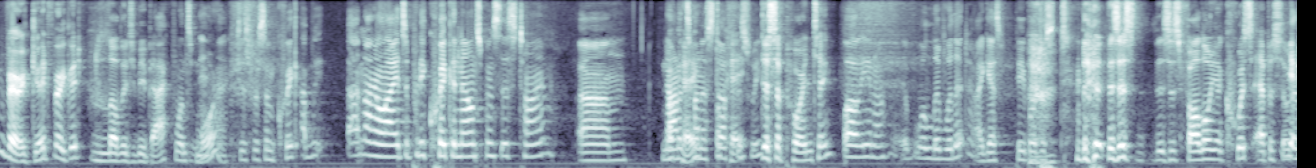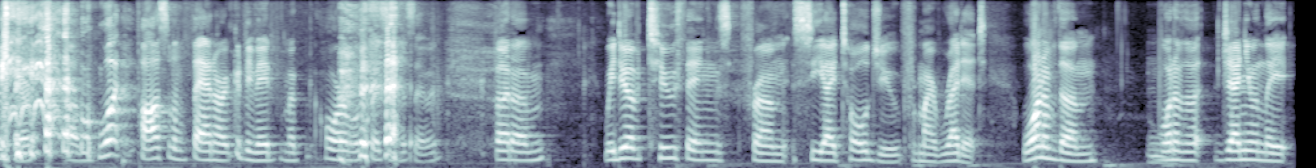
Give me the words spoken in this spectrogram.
Very good. Very good. Lovely to be back once more. Yeah, just for some quick. I I'm not gonna lie, it's a pretty quick announcements this time. Um, not a ton of stuff okay. this week. Disappointing. well, you know, we'll live with it. I guess people just. this is this is following a quiz episode. fairness. Um, what possible fan art could be made from a horrible quiz episode? But um, we do have two things from See I Told You from my Reddit. One of them, one of the genuinely,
